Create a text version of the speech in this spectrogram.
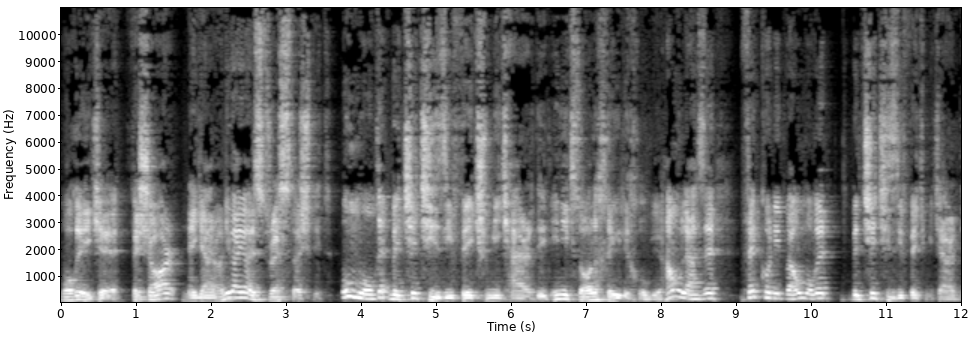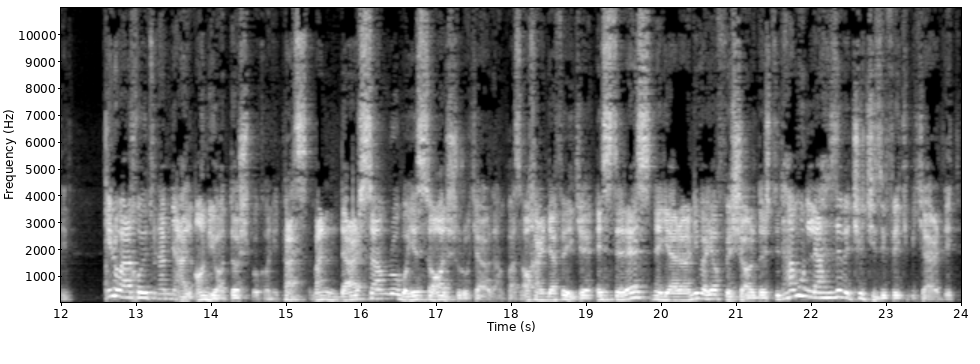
موقعی که فشار، نگرانی و یا استرس داشتید اون موقع به چه چیزی فکر می کردید این یک سوال خیلی خوبیه. همون لحظه فکر کنید و اون موقع به چه چیزی فکر می کردید این رو برای خودتون همین الان یادداشت بکنید. پس من درسم رو با یه سوال شروع کردم. پس آخرین دفعه ای که استرس نگرانی و یا فشار داشتید همون لحظه به چه چیزی فکر می کردید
